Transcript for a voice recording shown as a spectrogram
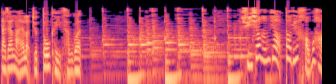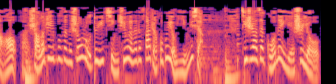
大家来了就都可以参观。取消门票到底好不好啊？少了这一部分的收入，对于景区未来的发展会不会有影响？其实啊，在国内也是有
